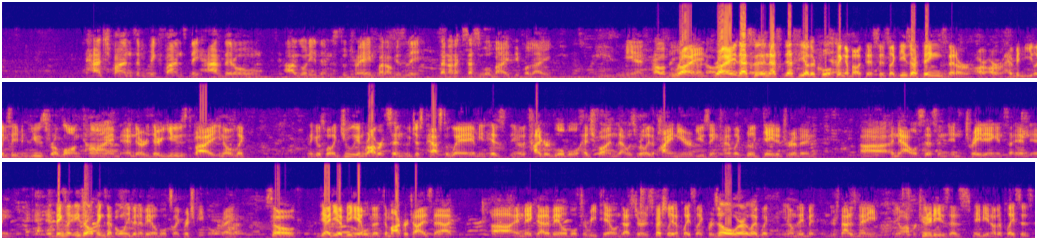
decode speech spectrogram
Hedge funds and big funds they have their own algorithms to trade, but obviously they're not accessible by people like me and probably right, know, right. right. That's so the, and that's that's the other cool yeah. thing about this is like these are things that are, are, are have been like you said, been used for a long time, yeah. and they're they're used by you know like I think it was what like Julian Robertson who just passed away. I mean, his you know the Tiger Global hedge fund that was really the pioneer of using kind of like really data driven uh, analysis and, in trading and, and, and, and things like these are all things that have only been available to like rich people, right? right. So the idea of being able to democratize that uh, and make that available to retail investors, especially in a place like Brazil, where like like you know there's not as many you know opportunities as maybe in other places.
